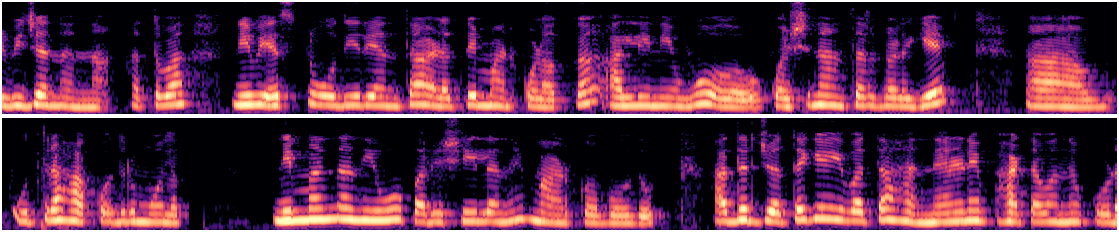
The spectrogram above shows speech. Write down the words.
ರಿವಿಷನನ್ನು ಅಥವಾ ನೀವು ಎಷ್ಟು ಓದಿರಿ ಅಂತ ಅಳತೆ ಮಾಡ್ಕೊಳಕ್ಕೆ ಅಲ್ಲಿ ನೀವು ಕ್ವೆಶನ್ ಆನ್ಸರ್ಗಳಿಗೆ ಉತ್ತರ ಹಾಕೋದ್ರ ಮೂಲಕ ನಿಮ್ಮನ್ನು ನೀವು ಪರಿಶೀಲನೆ ಮಾಡ್ಕೋಬೋದು. ಅದರ ಜೊತೆಗೆ ಇವತ್ತು ಹನ್ನೆರಡನೇ ಪಾಠವನ್ನು ಕೂಡ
